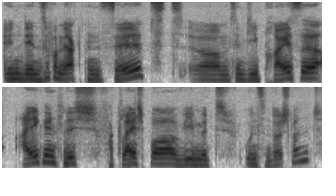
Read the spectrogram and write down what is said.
In den Supermärkten selbst ähm, sind die Preise eigentlich vergleichbar wie mit uns in Deutschland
